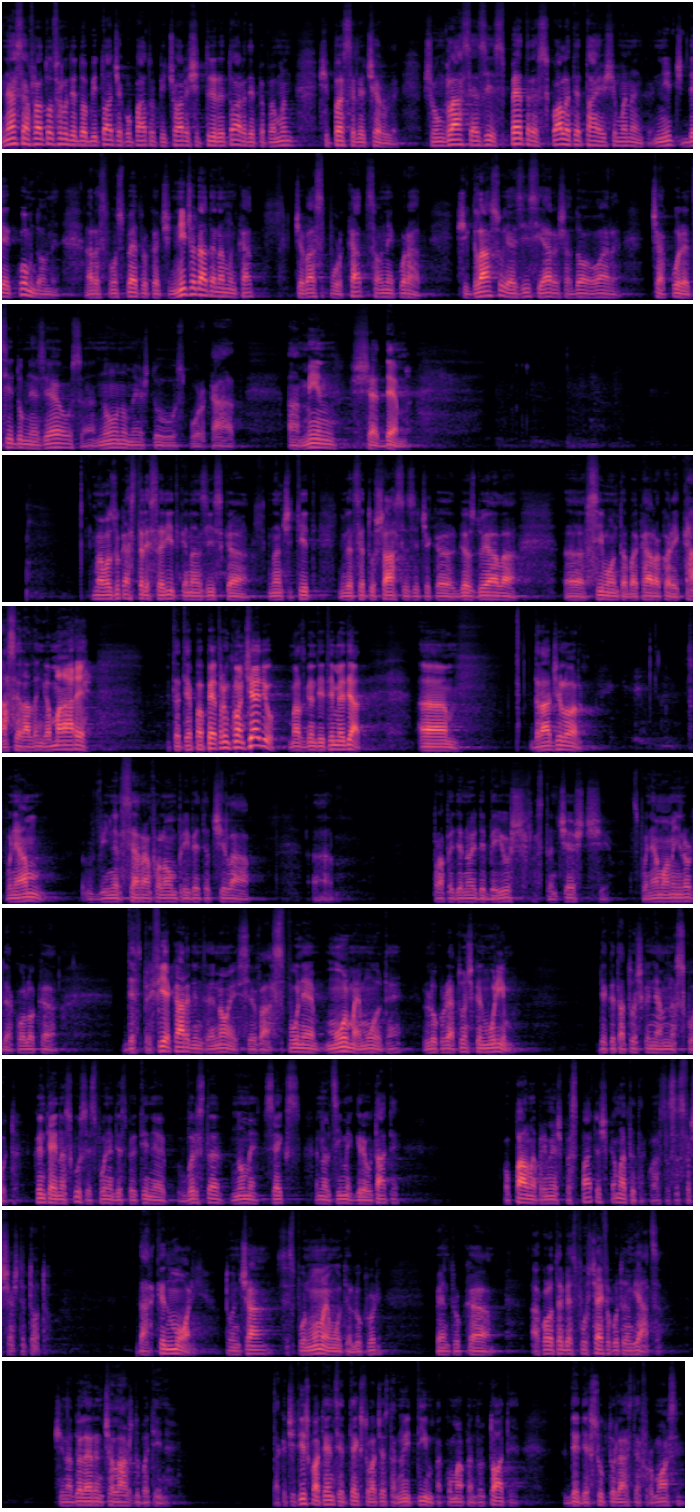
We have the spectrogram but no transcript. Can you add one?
În ea se aflau tot felul de dobitoace cu patru picioare și târătoare de pe pământ și păsele cerului. Și un glas i-a zis, Petre, scoală-te, taie și mănâncă. Nici de cum, domne, a răspuns Petru, căci niciodată n-am mâncat ceva spurcat sau necurat. Și glasul i-a zis iarăși a doua oară, ce-a curățit Dumnezeu să nu numești tu spurcat. Amin, ședem. M-am văzut că a stresărit când am zis că, când am citit în versetul 6, zice că găzduia la uh, Simon Tăbăcaru, care casă era lângă mare. Uite-te pe Petru în concediu, m-ați gândit imediat. Uh, dragilor, spuneam, vineri seara am fost la un privet și la uh, aproape de noi de Beiuș, la Stâncești și spuneam oamenilor de acolo că despre fiecare dintre noi se va spune mult mai multe lucruri atunci când murim decât atunci când ne-am născut. Când te-ai născut se spune despre tine vârstă, nume, sex, înălțime, greutate. O palmă primești pe spate și cam atâta cu asta se sfârșește totul. Dar când mori, atunci se spun mult mai multe lucruri, pentru că acolo trebuie spus ce ai făcut în viață. Și în al doilea rând ce lași după tine. Dacă citiți cu atenție textul acesta, nu-i timp acum pentru toate dedesubturile astea frumoase,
